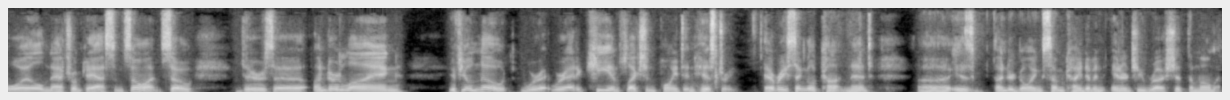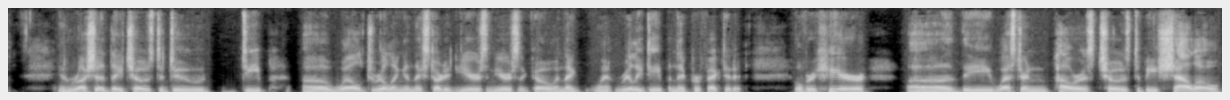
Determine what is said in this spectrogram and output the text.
oil, natural gas, and so on. So there's a underlying. If you'll note, we're we're at a key inflection point in history. Every single continent uh, is undergoing some kind of an energy rush at the moment. In Russia, they chose to do deep uh, well drilling, and they started years and years ago, and they went really deep and they perfected it. Over here, uh, the Western powers chose to be shallow,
